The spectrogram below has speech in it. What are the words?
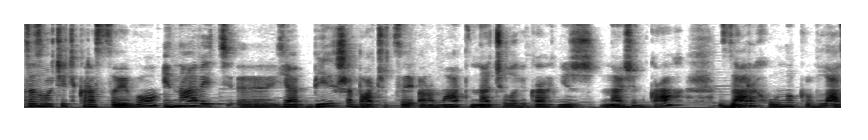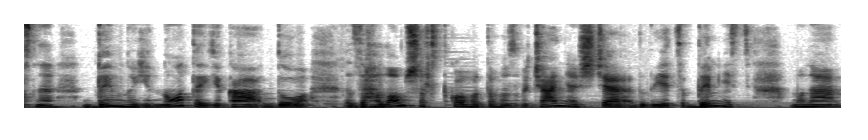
Це звучить красиво, і навіть е, я більше бачу цей аромат на чоловіках, ніж на жінках, за рахунок власне димної ноти, яка до загалом шорсткого того звучання ще додається димність. Вона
